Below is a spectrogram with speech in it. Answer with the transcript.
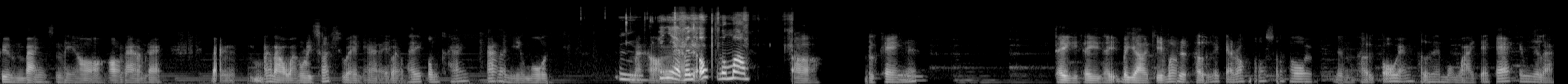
Phil Banks này họ họ làm ra, bạn bắt đầu bạn research về nhà này bạn thấy cũng khá khá là nhiều mùi Ừm, mà họ cái nhà bên Úc, đúng hông? Ờ, được khen á. Ừm. Thì thì thì bây giờ chỉ mới được thử cái chai Rock Moss đó thôi, mình thử cố gắng thử thêm một vài chai khác, giống như là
